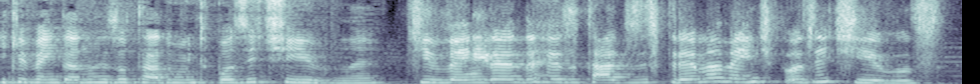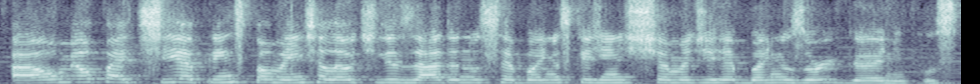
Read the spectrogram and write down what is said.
E que vem dando resultado muito positivo, né? Que vem dando resultados extremamente positivos. A homeopatia, principalmente, ela é utilizada nos rebanhos que a gente chama de rebanhos orgânicos,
